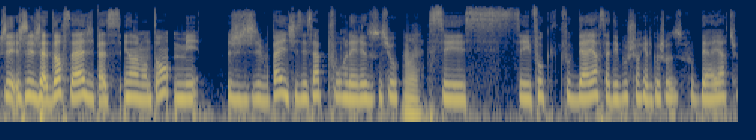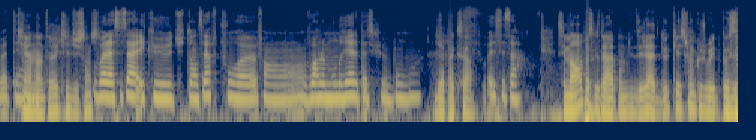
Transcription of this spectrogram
J'adore ça, j'y passe énormément de temps, mais je veux pas utiliser ça pour les réseaux sociaux. Ouais. C'est, c'est, faut, que- faut que derrière ça débouche sur quelque chose. Faut que derrière, tu vois, t'aies Qui a un intérêt, qui a du sens. voilà, c'est ça, et que tu t'en serves pour euh, voir le monde réel parce que bon, Il n'y a pas que ça. ouais, c'est ça. C'est marrant parce que tu as répondu déjà à deux questions que je voulais te poser.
